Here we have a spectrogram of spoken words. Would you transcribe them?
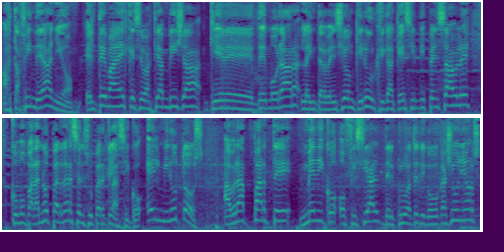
hasta fin de año. El tema es que Sebastián Villa quiere demorar la intervención quirúrgica que es indispensable como para no perderse el superclásico. En minutos habrá parte médico oficial del Club Atlético Boca Juniors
